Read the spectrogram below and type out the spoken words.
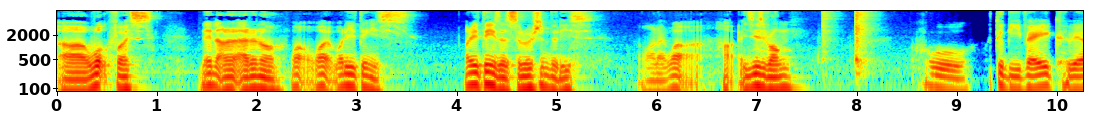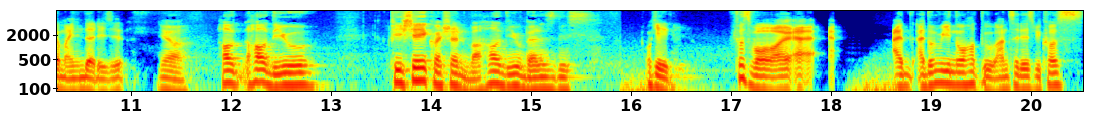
uh work first. Then I don't, I don't know what what what do you think is what do you think is the solution to this? Or like what how is this wrong? Oh, to be very career minded, is it? Yeah. How how do you cliche question, but how do you balance this? Okay, first of all, I I I, don't really know how to answer this because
